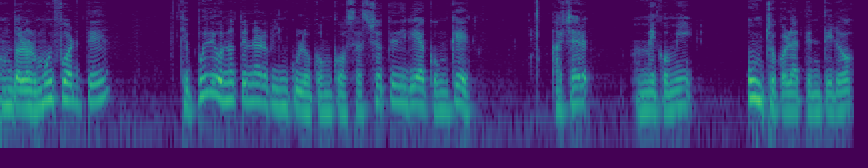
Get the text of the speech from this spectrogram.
un dolor muy fuerte que puede o no tener vínculo con cosas. Yo te diría con qué. Ayer me comí un chocolate entero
